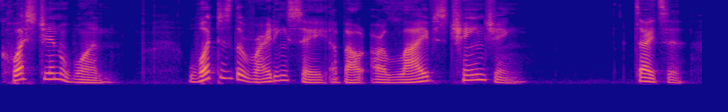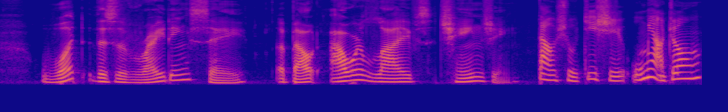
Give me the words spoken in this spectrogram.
Question one. What does the writing say about our lives changing? 再次, what does the writing say about our lives changing? 倒数计时五秒钟。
